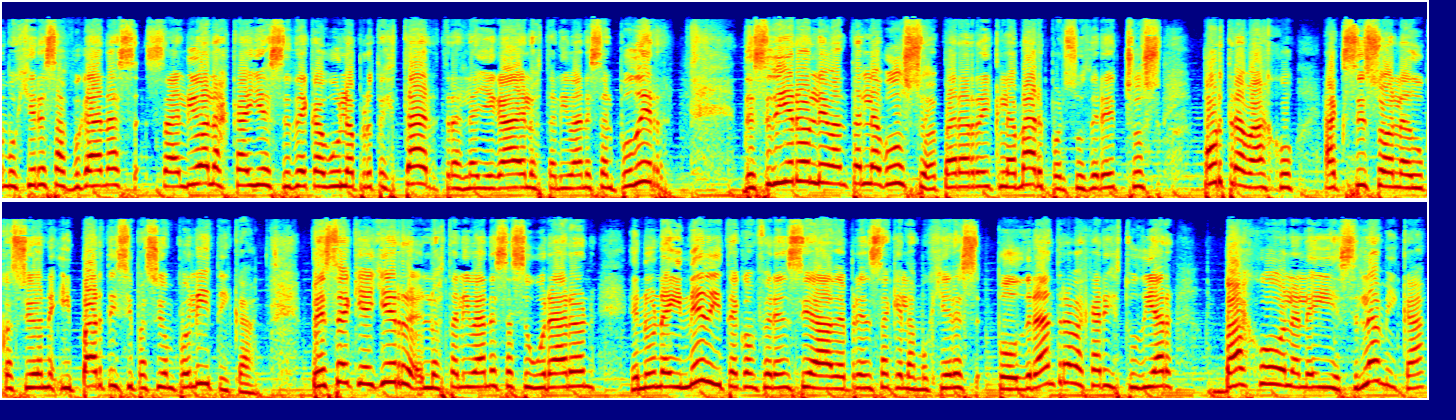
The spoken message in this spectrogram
de mujeres afganas salió a las calles de Kabul a protestar tras la llegada de los talibanes al poder decidieron levantar la voz para reclamar por sus derechos por trabajo, acceso a la educación y participación política. Pese a que ayer los talibanes aseguraron en una inédita conferencia de prensa que las mujeres podrán trabajar y estudiar bajo la ley islámica,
